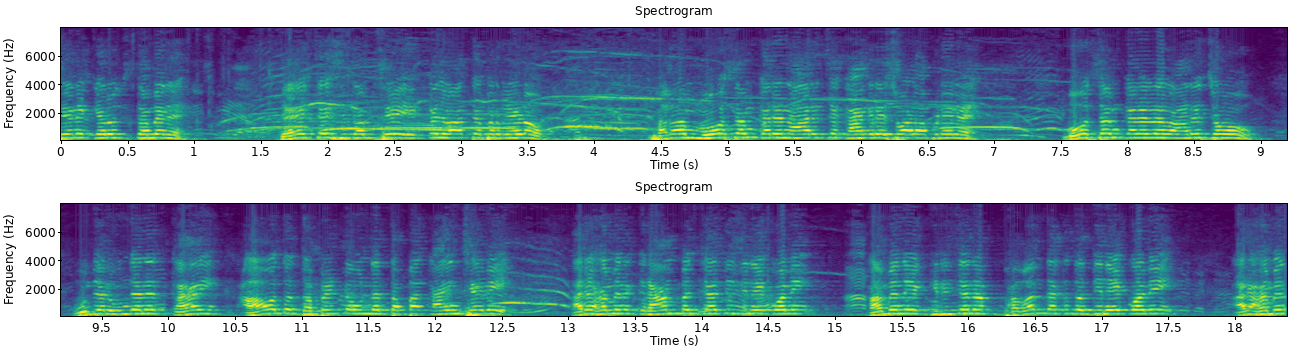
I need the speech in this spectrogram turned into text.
సేన గెలుచుతామనే దయచేసి తమసే ఎక్కడ వార్త పర్ పరం మోసం కరెన్ ఆరిచే కాంగ్రెస్ వాళ్ళు అప్పుడేనే. वाला अपने ने मौसम करे ना आरे छो उधर उधर काई आओ तो दपेट उधर तब्बा काई छेरी अरे हमें ग्राम पंचायती दिने को नहीं हमें गिरिजन भवन तक तो दिने को नहीं अरे हमें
